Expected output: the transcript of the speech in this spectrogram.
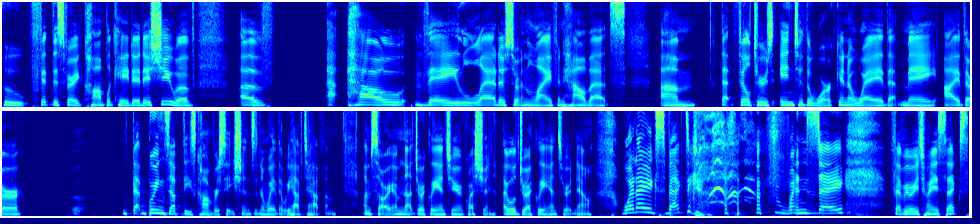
who fit this very complicated issue of of how they led a certain life and how that's um, that filters into the work in a way that may either uh, that brings up these conversations in a way that we have to have them. I'm sorry, I'm not directly answering your question. I will directly answer it now. What I expect Wednesday, February 26th,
